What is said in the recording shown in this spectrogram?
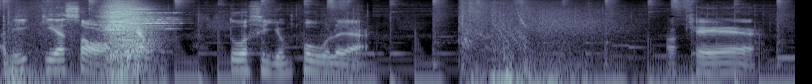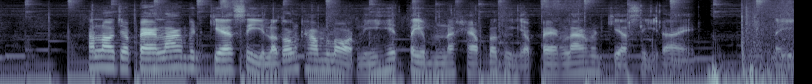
อันนี้เกียร์สองครับ ตัวสีชมพูเลยอะ โอเค ถ้าเราจะแปลงร่างเป็นเกียร์สี่เราต้องทำหลอดนี้ให้เต็มนะครับ เราถึงจะแปลงร่างเป็นเกียร์สี่ได้ นี่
